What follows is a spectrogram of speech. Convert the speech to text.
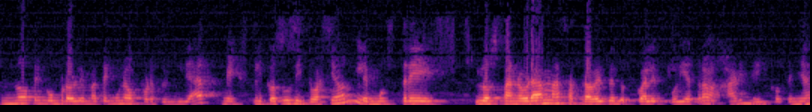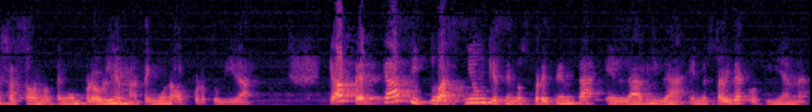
no tengo un problema, tengo una oportunidad, me explicó su situación, le mostré los panoramas a través de los cuales podía trabajar y me dijo, tenías razón, no tengo un problema, tengo una oportunidad. Cada, cada situación que se nos presenta en la vida, en nuestra vida cotidiana,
